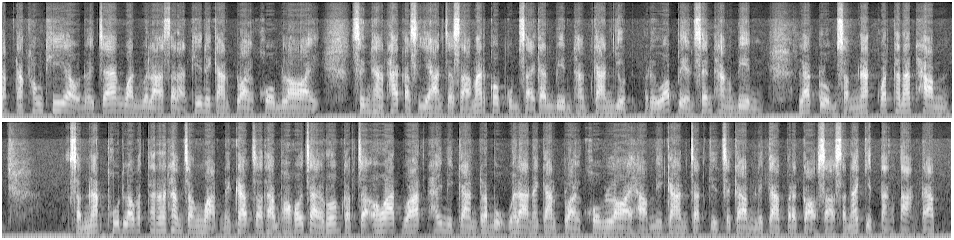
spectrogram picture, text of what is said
กับนักท่องเที่ยว โดยแจ้งวันเวลาสถานที่ในการปล่อยโคมลอย ซึ่งทางท่าอากาศยานจะสามารถควบคุมสายการบินทำการหยุด หรือว่าเปลี่ยนเส้นทางบิน และกลุ่มสำนักวัฒนธรรมสำนักพุทธและวัฒนธรรมจังหวัดนะครับจะทำความเข้าใจร่วมกับเจ้าอาวาสวัด ให้มีการระบุเวลาในการปล่อยโคมลอยหากมีการจัดกิจกรรม หรือการประกอบศาสนกิจต่างๆ ครับ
